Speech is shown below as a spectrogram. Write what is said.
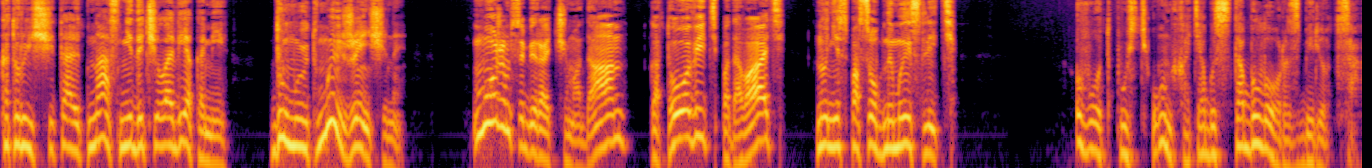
которые считают нас недочеловеками. Думают, мы, женщины, можем собирать чемодан, готовить, подавать, но не способны мыслить. Вот пусть он хотя бы с табло разберется.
